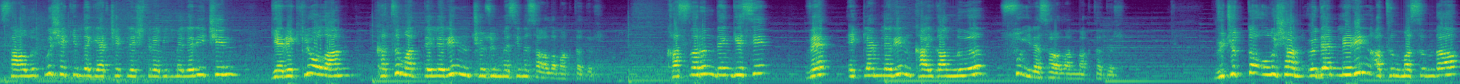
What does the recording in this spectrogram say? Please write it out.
sağlıklı şekilde gerçekleştirebilmeleri için gerekli olan katı maddelerin çözülmesini sağlamaktadır. Kasların dengesi ve eklemlerin kayganlığı su ile sağlanmaktadır. Vücutta oluşan ödemlerin atılmasında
